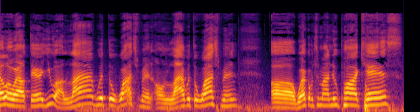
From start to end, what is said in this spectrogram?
Hello out there. You are live with the Watchman on Live with the Watchman. Uh, welcome to my new podcast.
